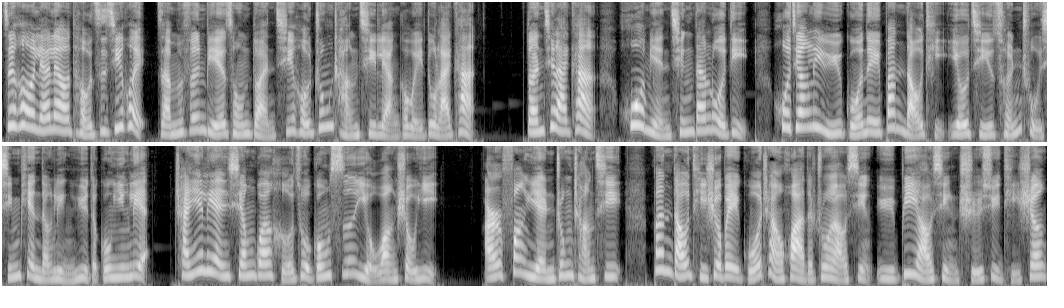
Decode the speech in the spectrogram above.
最后聊聊投资机会，咱们分别从短期和中长期两个维度来看。短期来看，豁免清单落地或将利于国内半导体，尤其存储芯片等领域的供应链、产业链相关合作公司有望受益。而放眼中长期，半导体设备国产化的重要性与必要性持续提升，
